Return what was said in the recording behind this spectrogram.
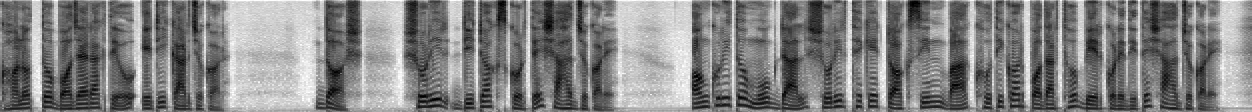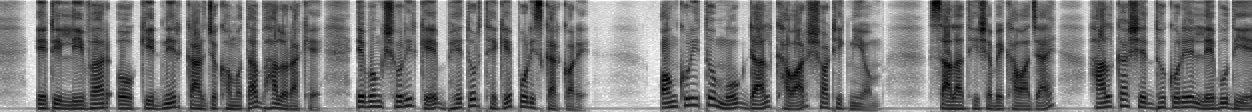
ঘনত্ব বজায় রাখতেও এটি কার্যকর। দশ, শরীর ডিটক্স করতে সাহায্য করে। অঙ্কুরিত মুগ ডাল শরীর থেকে টক্সিন বা ক্ষতিকর পদার্থ বের করে দিতে সাহায্য করে। এটি লিভার ও কিডনির কার্যক্ষমতা ভালো রাখে এবং শরীরকে ভেতর থেকে পরিষ্কার করে। অঙ্কুরিত মুগ ডাল খাওয়ার সঠিক নিয়ম। সালাদ হিসেবে খাওয়া যায়, হালকা সেদ্ধ করে লেবু দিয়ে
